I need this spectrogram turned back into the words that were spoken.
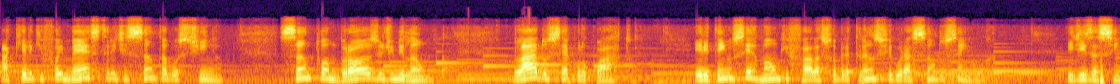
àquele que foi mestre de Santo Agostinho, Santo Ambrósio de Milão, lá do século IV. Ele tem um sermão que fala sobre a transfiguração do Senhor e diz assim:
